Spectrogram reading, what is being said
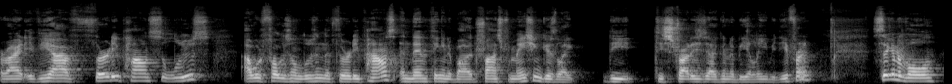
All right, if you have 30 pounds to lose, I would focus on losing the 30 pounds and then thinking about the transformation because like the the strategies are going to be a little bit different. Second of all,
